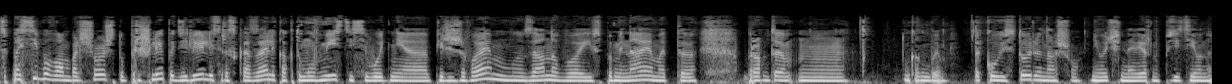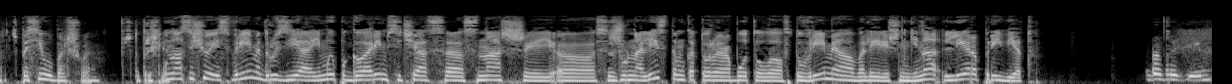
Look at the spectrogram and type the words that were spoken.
Спасибо вам большое, что пришли, поделились, рассказали, как-то мы вместе сегодня переживаем заново и вспоминаем это, правда, ну, как бы такую историю нашу, не очень, наверное, позитивную. Спасибо большое что пришли. У нас еще есть время, друзья, и мы поговорим сейчас э, с нашей, э, с журналистом, которая работала в то время, Валерия Шенгина. Лера, привет. Добрый день.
